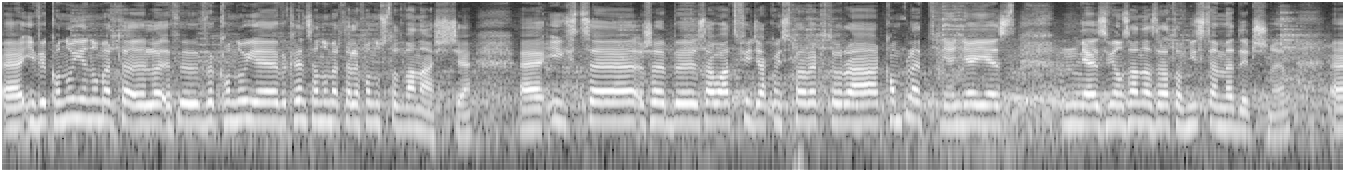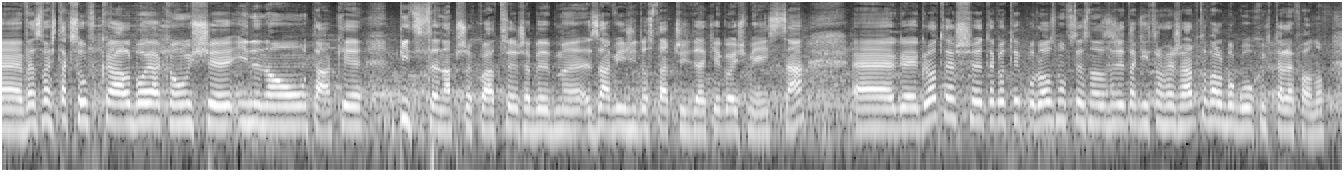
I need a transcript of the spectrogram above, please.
e, i wykonuje numer tele, wy- wykonuje, wykręca numer telefonu 112 e, i chce, żeby załatwić jakąś sprawę, która kompletnie nie jest mm, związana z ratownictwem medycznym. E, Wezwać taksówkę albo jakąś e, inną, tak, e, pizzę na przykład, żeby m, zawieźć i dostarczyć do jakiegoś miejsca. E, Gro też e, tego typu rozmów to jest na zasadzie takich trochę żartów albo głuchych telefonów.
